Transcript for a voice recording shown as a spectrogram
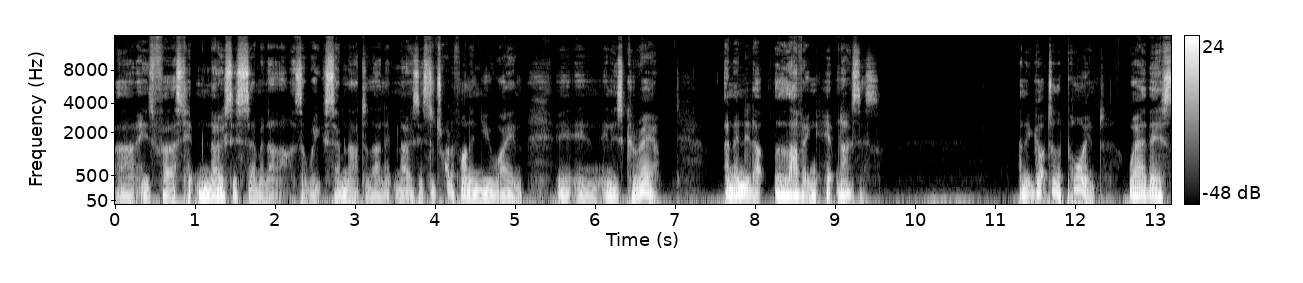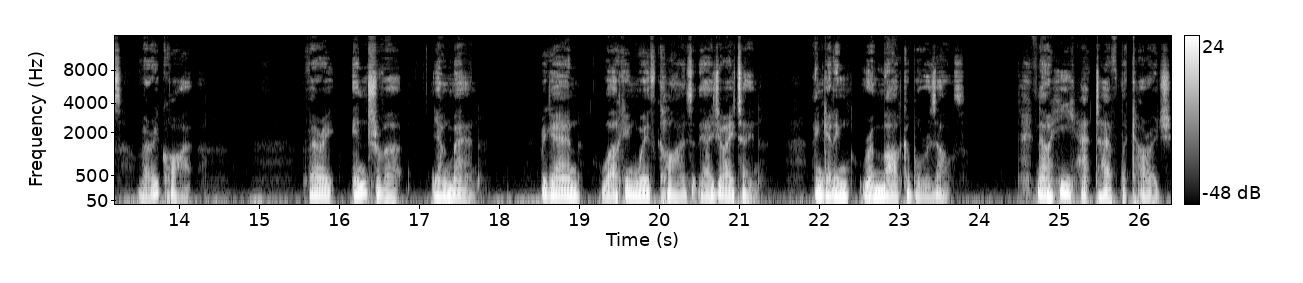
uh, his first hypnosis seminar. It's a week seminar to learn hypnosis to try to find a new way in, in, in his career and ended up loving hypnosis. And it got to the point where this very quiet, very introvert young man began working with clients at the age of 18 and getting remarkable results. Now, he had to have the courage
